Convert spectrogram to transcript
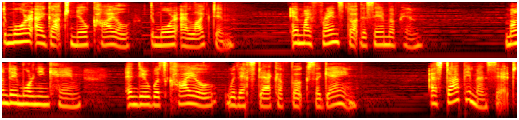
The more I got to know Kyle, the more I liked him. And my friends thought the same of him. Monday morning came, and there was Kyle with a stack of books again. I stopped him and said,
